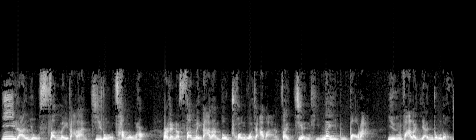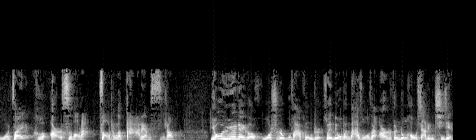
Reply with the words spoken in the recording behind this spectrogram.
依然有三枚炸弹击中了苍龙号，而且呢，三枚炸弹都穿过甲板，在舰体内部爆炸，引发了严重的火灾和二次爆炸。造成了大量死伤，由于这个火势无法控制，所以刘本大佐在二十分钟后下令弃舰。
